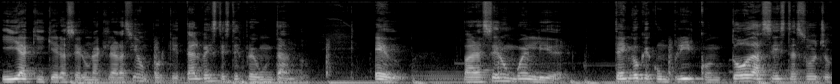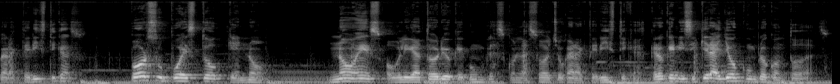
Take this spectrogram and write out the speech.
Y aquí quiero hacer una aclaración porque tal vez te estés preguntando, Edu, para ser un buen líder, ¿tengo que cumplir con todas estas ocho características? Por supuesto que no. No es obligatorio que cumplas con las ocho características. Creo que ni siquiera yo cumplo con todas.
